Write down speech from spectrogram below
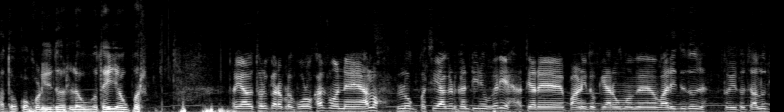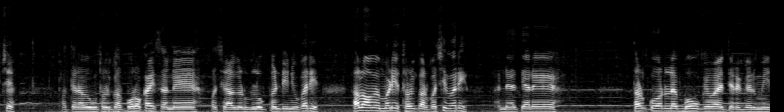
આ ધોકો ખોડી દીધો એટલે ઊભો થઈ જાય ઉપર. અહીંયા હવે થોડીક વાર આપણે પોળો ખાશું અને હાલો લોક પછી આગળ કન્ટિન્યુ કરીએ. અત્યારે પાણી તો ક્યારોમાં મેં વારી દીધું છે, તો એ તો ચાલુ જ છે. અત્યારે હવે હું થોડીક વાર પોરો ખાઈશ અને પછી આગળ વ્લોગ કન્ટિન્યુ કરીએ. હાલો, હવે મળીએ થોડીક વાર પછી કરી અને અત્યારે તડકો એટલે બહુ કહેવાય, અત્યારે ગરમી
